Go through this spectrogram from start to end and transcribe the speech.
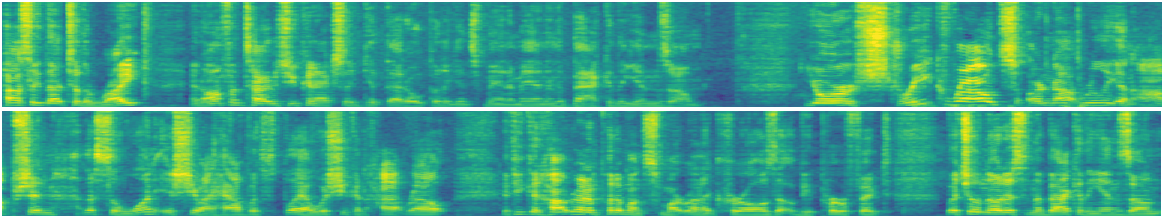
passing that to the right, and oftentimes you can actually get that open against man-to-man in the back of the end zone. Your streak routes are not really an option. That's the one issue I have with this play. I wish you could hot route. If you could hot route and put them on smart run and curls, that would be perfect. But you'll notice in the back of the end zone,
